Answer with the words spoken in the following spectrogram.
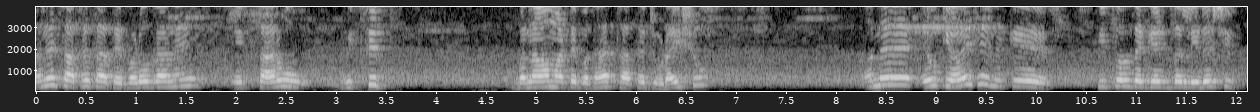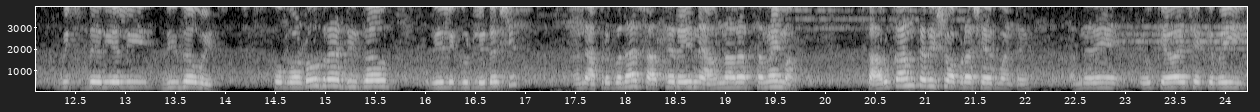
અને સાથે સાથે વડોદરાને એક સારું વિકસિત બનાવવા માટે બધા જ સાથે જોડાઈશું. અને એવું કહેવાય છે ને કે people they get the leadership which they really deserve it so Vadodara deserves really good leadership અને આપણે બધા સાથે રહીને આવનારા સમયમાં સારું કામ કરીશું આપણા શહેર માટે. અને એવું કહેવાય છે કે ભાઈ,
